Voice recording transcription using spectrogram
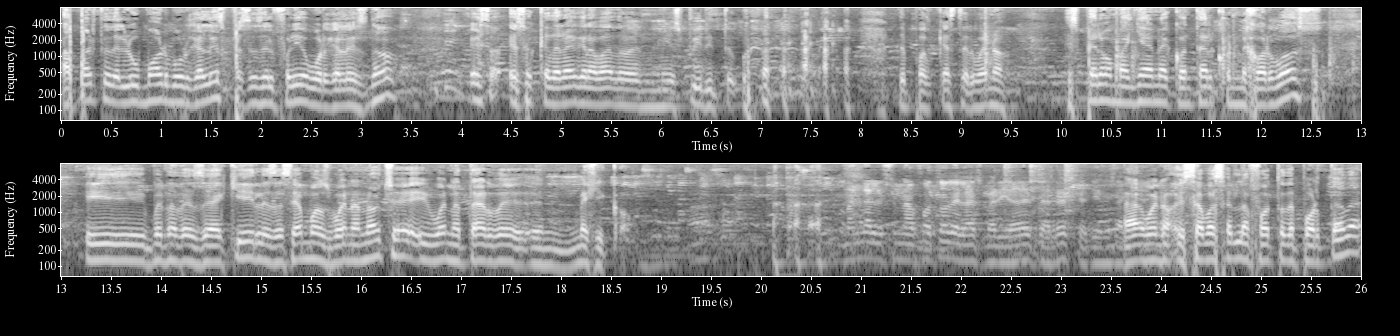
aparte del humor burgalés, pues es el frío burgalés, ¿no? Eso, eso quedará grabado en mi espíritu de podcaster. Bueno, espero mañana contar con mejor voz. Y bueno, desde aquí les deseamos buena noche y buena tarde en México. Mándales una foto de las variedades de res que tienes aquí. Ah, bueno, esa va a ser la foto de portada,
